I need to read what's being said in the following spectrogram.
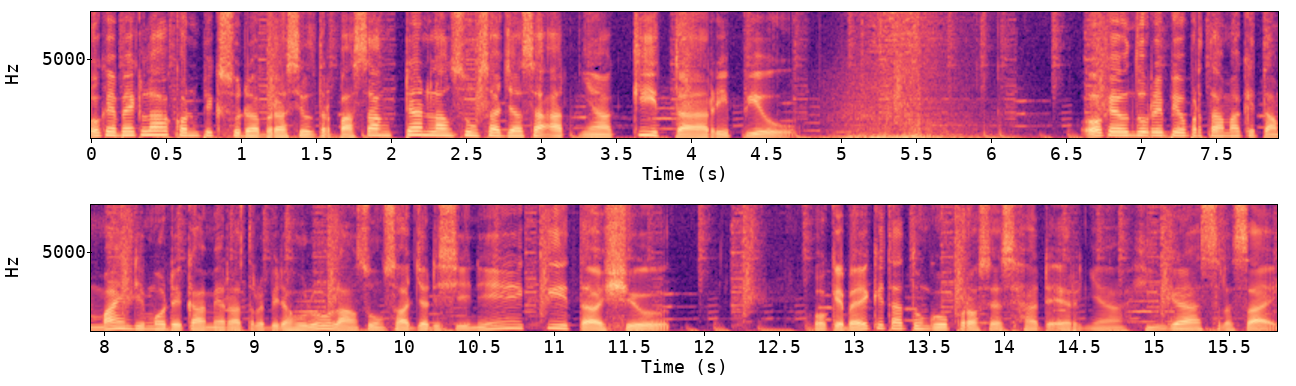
Oke, baiklah config sudah berhasil terpasang dan langsung saja saatnya kita review. Oke, untuk review pertama kita main di mode kamera terlebih dahulu. Langsung saja di sini kita shoot. Oke, baik kita tunggu proses HDR-nya hingga selesai.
